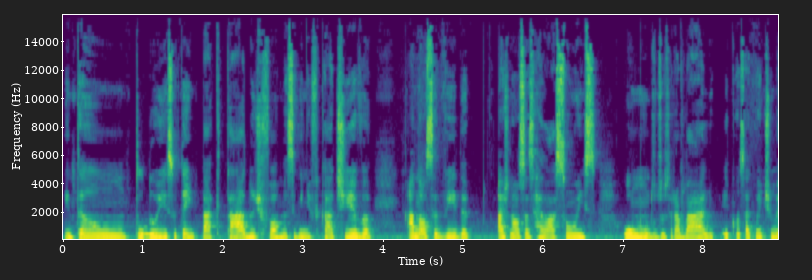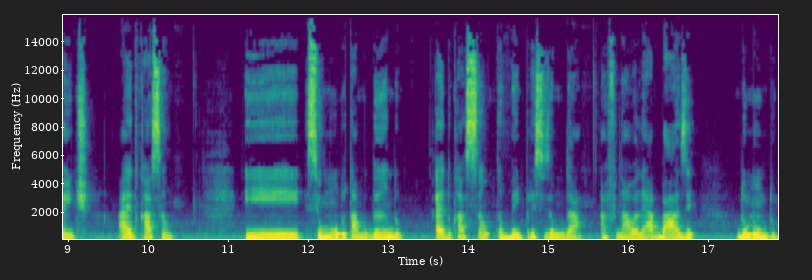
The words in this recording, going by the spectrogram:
Então, tudo isso tem impactado de forma significativa a nossa vida, as nossas relações, o mundo do trabalho e, consequentemente, a educação. E se o mundo está mudando, a educação também precisa mudar. Afinal, ela é a base do mundo.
